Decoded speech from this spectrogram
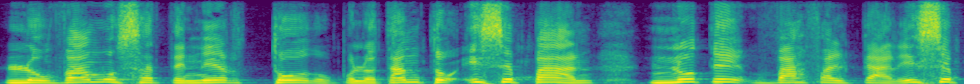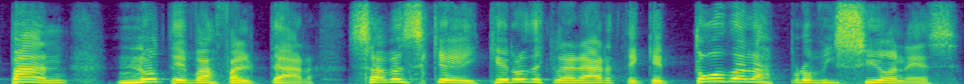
lo vamos a tener todo. Por lo tanto, ese pan no te va a faltar. Ese pan no te va a faltar. ¿Sabes qué? Quiero declararte que todas las provisiones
